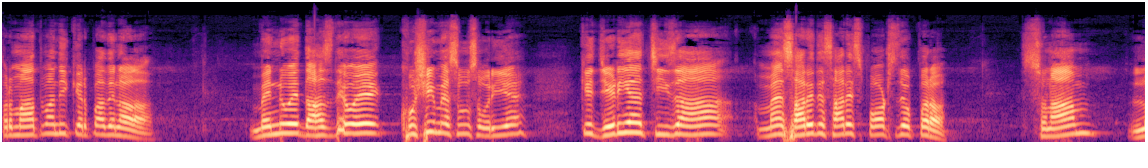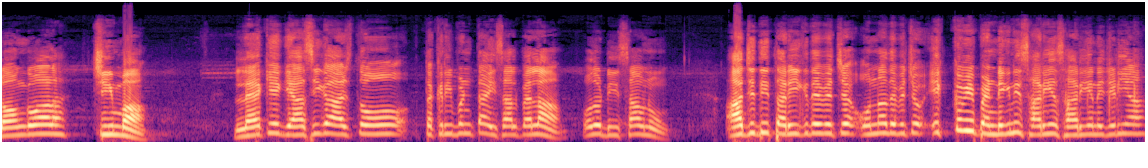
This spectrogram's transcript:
ਪ੍ਰਮਾਤਮਾ ਦੀ ਕਿਰਪਾ ਦੇ ਨਾਲ ਮੈਨੂੰ ਇਹ ਦੱਸਦੇ ਹੋਏ ਖੁਸ਼ੀ ਮਹਿਸੂਸ ਹੋ ਰਹੀ ਹੈ ਕਿ ਜਿਹੜੀਆਂ ਚੀਜ਼ਾਂ ਮੈਂ ਸਾਰੇ ਦੇ ਸਾਰੇ ਸਪੌਟਸ ਦੇ ਉੱਪਰ ਸੁਨਾਮ, ਲੌਂਗਵਾਲ, ਚੀਮਾ ਲੈ ਕੇ ਗਿਆ ਸੀਗਾ ਅੱਜ ਤੋਂ ਤਕਰੀਬਨ 2.5 ਸਾਲ ਪਹਿਲਾਂ ਉਦੋਂ ਡੀ ਸਾਹਿਬ ਨੂੰ। ਅੱਜ ਦੀ ਤਾਰੀਖ ਦੇ ਵਿੱਚ ਉਹਨਾਂ ਦੇ ਵਿੱਚੋਂ ਇੱਕ ਵੀ ਪੈਂਡਿੰਗ ਨਹੀਂ, ਸਾਰੀਆਂ ਸਾਰੀਆਂ ਨੇ ਜਿਹੜੀਆਂ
